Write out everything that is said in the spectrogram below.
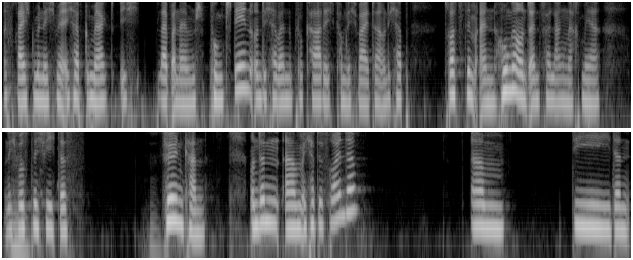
es reicht mir nicht mehr. Ich habe gemerkt, ich bleibe an einem Punkt stehen und ich habe eine Blockade, ich komme nicht weiter. Und ich habe trotzdem einen Hunger und ein Verlangen nach mehr. Und ich mhm. wusste nicht, wie ich das mhm. füllen kann. Und dann, ähm, ich hatte Freunde, ähm, die dann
